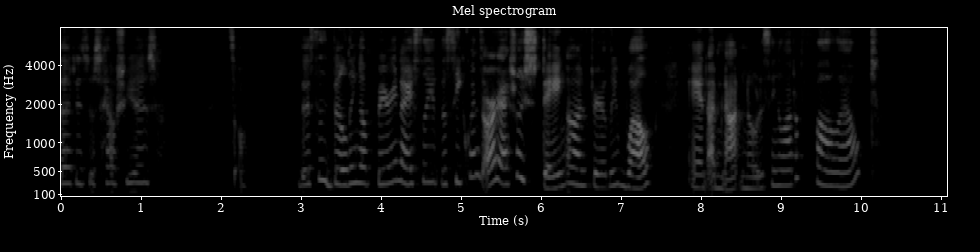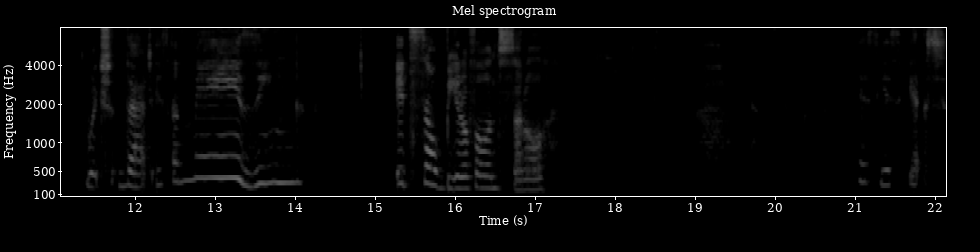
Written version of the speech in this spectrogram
That is just how she is. So this is building up very nicely. The sequins are actually staying on fairly well and I'm not noticing a lot of fallout which that is amazing. It's so beautiful and subtle. Yes, yes, yes.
